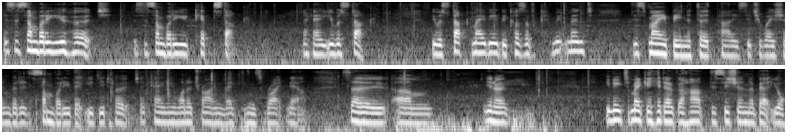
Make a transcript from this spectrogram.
this is somebody you hurt. This is somebody you kept stuck, okay? You were stuck. You were stuck maybe because of commitment. This may have been a third-party situation, but it's somebody that you did hurt, okay? And you want to try and make things right now. So, um, you know, you need to make a head over heart decision about your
